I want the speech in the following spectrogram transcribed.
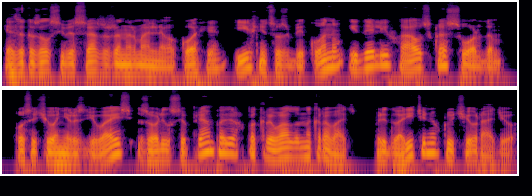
Я заказал себе сразу же нормального кофе, яичницу с беконом и дели хаус с кроссвордом, после чего, не раздеваясь, завалился прямо поверх покрывала на кровать, предварительно включив радио.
